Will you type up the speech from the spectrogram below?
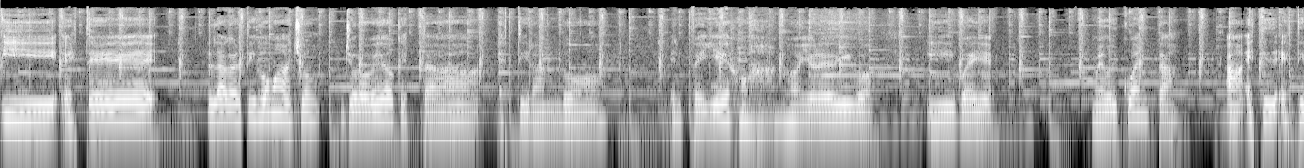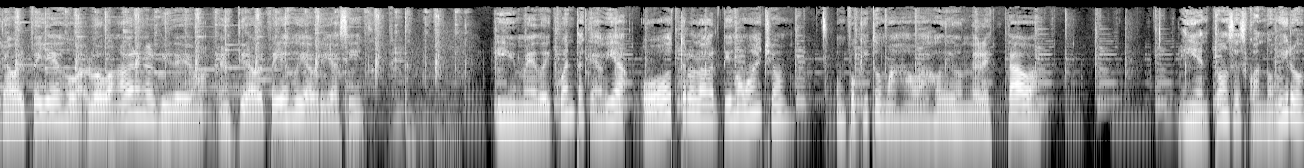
Y este lagartijo macho, yo lo veo que está estirando el pellejo, yo le digo. Y pues me doy cuenta. Ah, estiraba el pellejo, lo van a ver en el video. Estiraba el pellejo y abría así. Y me doy cuenta que había otro lagartijo macho un poquito más abajo de donde él estaba. Y entonces cuando miro,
